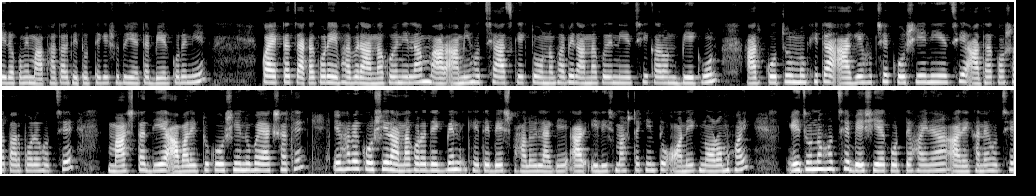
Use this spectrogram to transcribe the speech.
এইরকমই মাথাটার ভেতর থেকে শুধু এটা বের করে নিয়ে কয়েকটা চাকা করে এভাবে রান্না করে নিলাম। আর আমি হচ্ছে আজকে একটু অন্যভাবে রান্না করে নিয়েছি, কারণ বেগুন আর কচুর মুখিটা আগে হচ্ছে কষিয়ে নিয়েছি, আধা কষা, তারপরে হচ্ছে মাছটা দিয়ে আবার একটু কষিয়ে নেব একসাথে। এভাবে কষিয়ে রান্না করে দেখবেন খেতে বেশ ভালোই লাগে। আর ইলিশ মাছটা কিন্তু অনেক নরম হয় এই জন্য হচ্ছে বেশি এ করতে হয় না। আর এখানে হচ্ছে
